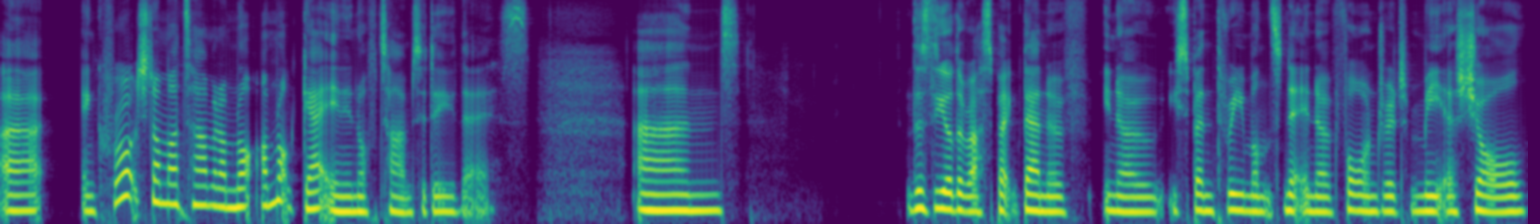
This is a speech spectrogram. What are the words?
are encroached on my time and I'm not I'm not getting enough time to do this. And there's the other aspect then of, you know, you spend three months knitting a 400 meter shawl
